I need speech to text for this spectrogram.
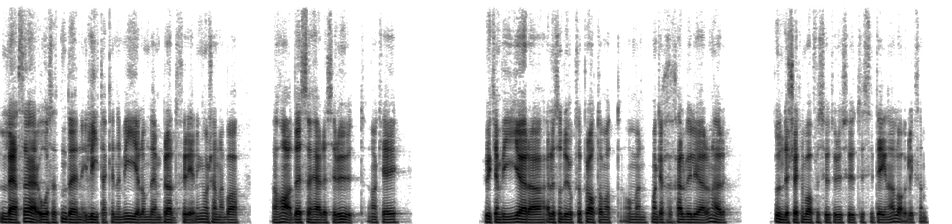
läsa det här oavsett om det är en elitakademi eller om det är en breddförening och känna bara jaha, det är så här det ser ut. Okej. Hur kan vi göra, eller som du också pratade om att om man, man kanske själv vill göra den här undersökningen bara för att se hur det ser ut i sitt egna lag. Liksom.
